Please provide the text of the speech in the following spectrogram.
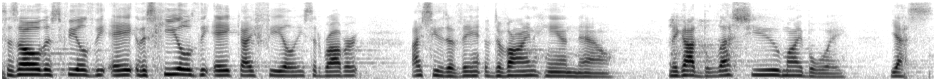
Says, Oh, this, feels the ache, this heals the ache I feel. He said, Robert, I see the divine hand now. May God bless you, my boy. Yes,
